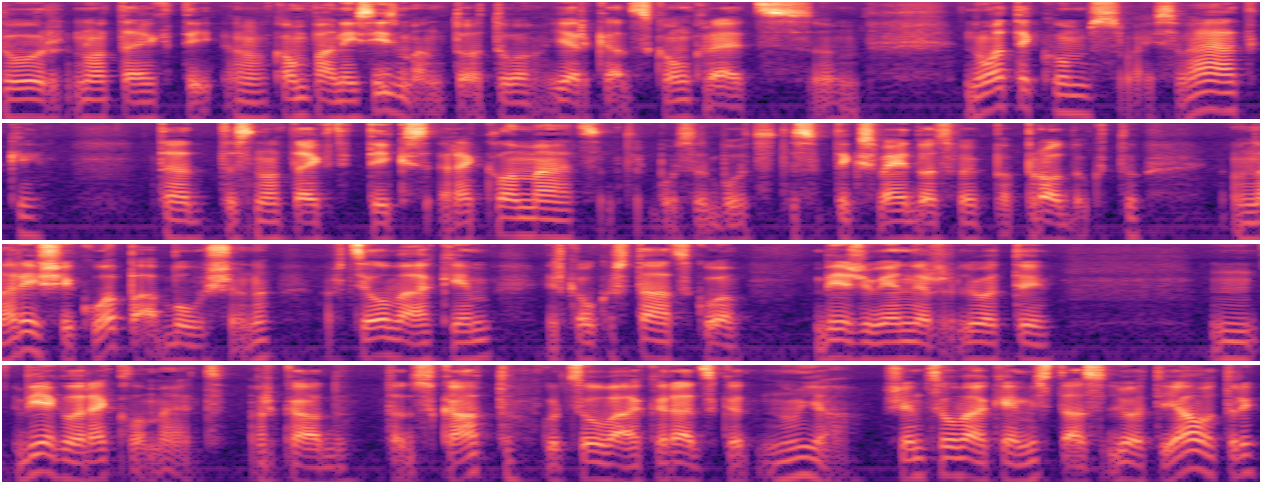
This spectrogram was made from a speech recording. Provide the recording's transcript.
Tur noteikti uh, kompānijas izmanto to, ja ir kāds konkrēts um, notikums vai svētki, tad tas noteikti tiks reklamēts. Tur būs varbūt tas tiks veidots vai pa produktu. Un arī šī kopā būšana ar cilvēkiem ir kaut kas tāds, ko bieži vien ir ļoti mm, viegli reklamēt ar kādu tādu skatu, kur cilvēki redz, ka nu jā, šiem cilvēkiem izstāsta ļoti jautri,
